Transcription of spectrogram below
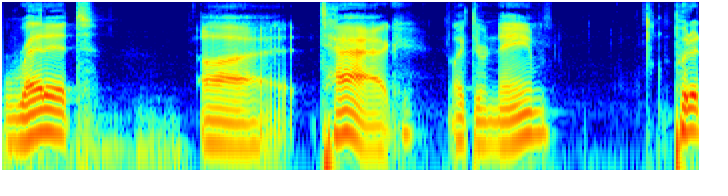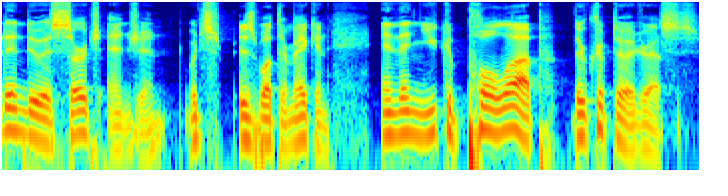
Reddit uh, tag, like their name, put it into a search engine, which is what they're making, and then you could pull up their crypto addresses,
